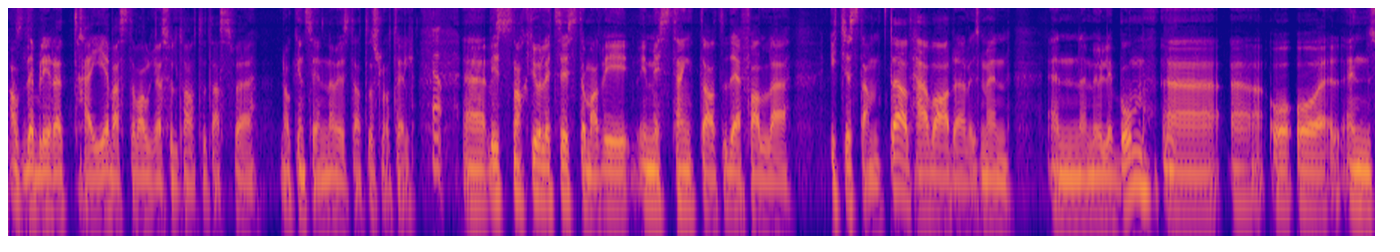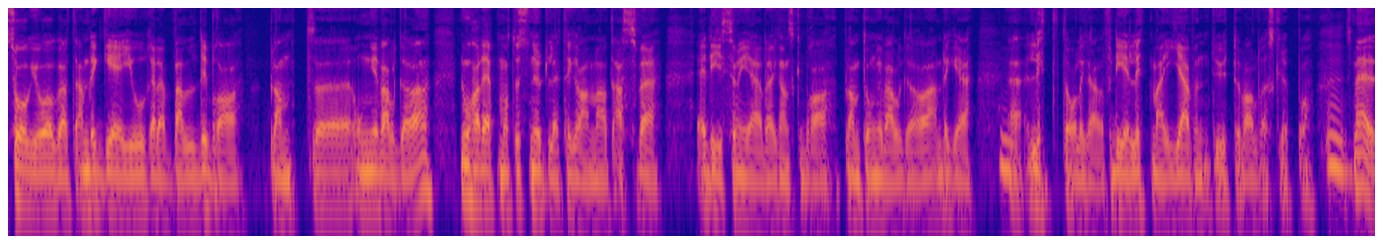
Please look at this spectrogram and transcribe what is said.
altså det blir det tredje beste valgresultatet til SV noensinne hvis dette slår til. Ja. Eh, vi snakket jo litt sist om at vi, vi mistenkte at det fallet ikke stemte, at her var det liksom en, en mulig bom. Mm. Uh, uh, og, og en så jo òg at MDG gjorde det veldig bra blant eh, unge velgere. Nå har det på en måte snudd litt, grann, at SV er de som gjør det ganske bra blant unge velgere, og MDG eh, litt dårligere, for de er litt mer jevnt utover aldersgruppa. Som er,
